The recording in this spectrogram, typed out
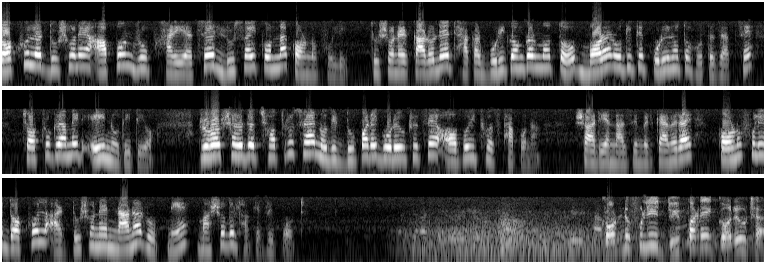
দখল আর দূষণে আপন রূপ হারিয়েছে লুসাই কন্যা কর্ণফুলী। দূষণের কারণে ঢাকার বুড়িগঙ্গার মতো মরা নদীতে পরিণত হতে যাচ্ছে চট্টগ্রামের এই নদীটিও। প্রভাবশালীদের ছত্রছায়া নদীর দুপারে গড়ে উঠেছে অবৈধ স্থাপনা। শারিয়া নাজিমের ক্যামেরায় কর্ণফুলী দখল আর দূষণের নানা রূপ নিয়ে মাসুদুল হকের রিপোর্ট। কর্ণফুলীর দুই পাড়ে গড়ে ওঠা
